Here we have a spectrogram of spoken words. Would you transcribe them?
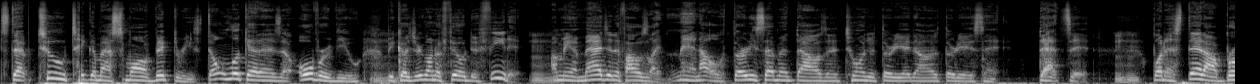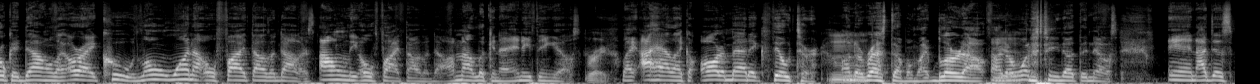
step two, take them as small victories. Don't look at it as an overview Mm-hmm. because you're gonna feel defeated. I mean, imagine if I was like, man, I owe thirty-seven thousand two hundred thirty-eight dollars thirty-eight cent. That's it. Mm-hmm. But instead, I broke it down like, all right, cool. Loan one, I owe five thousand dollars. I only owe five thousand dollars. I'm not looking at anything else. Right. Like I had like an automatic filter on the rest of them, like blurred out. I don't Mm-hmm. Want to see nothing else. And I just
